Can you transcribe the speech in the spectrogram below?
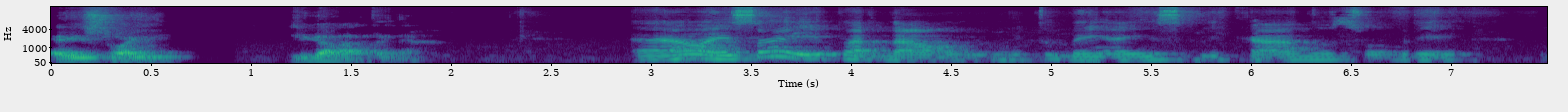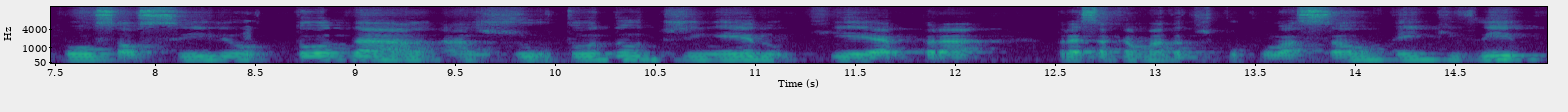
É isso aí. Diga lá, Tânia. É, isso aí, Pardal. Muito bem aí explicado sobre Bolsa Auxílio, toda a, todo o dinheiro que é para essa camada de população tem que vir,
